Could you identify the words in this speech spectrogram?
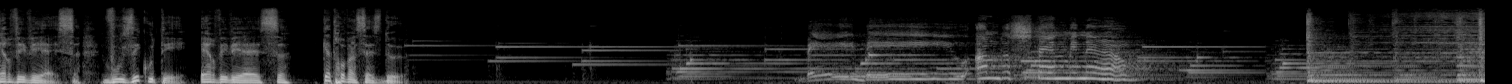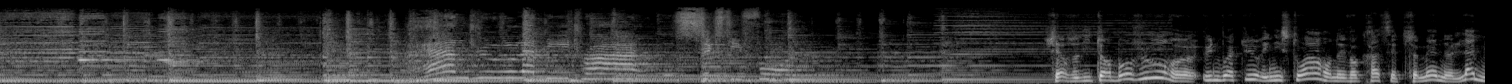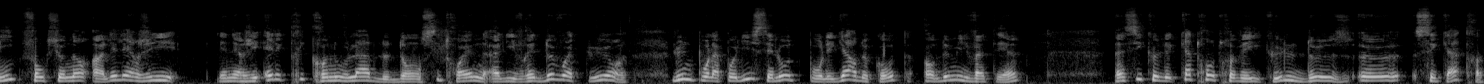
RVVS. Vous écoutez RVVS 96.2. Chers auditeurs, bonjour. Euh, Une voiture, une histoire. On évoquera cette semaine l'AMI fonctionnant à l'énergie électrique renouvelable dont Citroën a livré deux voitures, l'une pour la police et l'autre pour les gardes-côtes en 2021, ainsi que les quatre autres véhicules, deux EC4,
